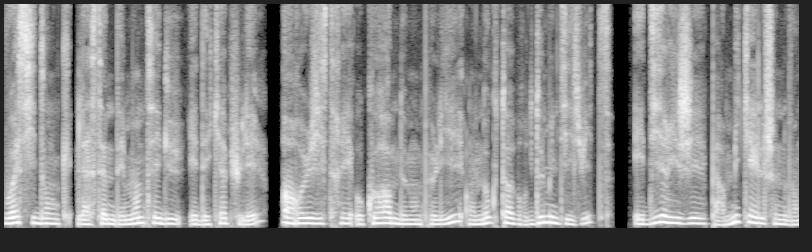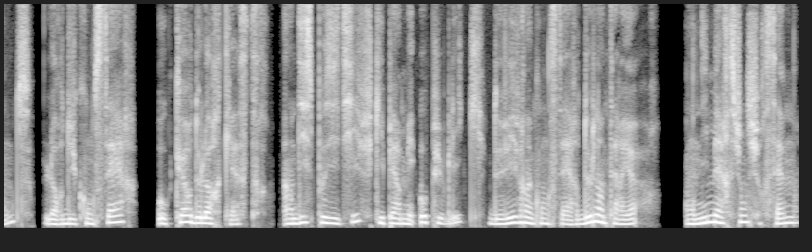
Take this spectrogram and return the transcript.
Voici donc la scène des Montaigu et des Capulets, enregistrée au Quorum de Montpellier en octobre 2018 et dirigée par Michael Schoenwandt lors du concert Au cœur de l'orchestre, un dispositif qui permet au public de vivre un concert de l'intérieur, en immersion sur scène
